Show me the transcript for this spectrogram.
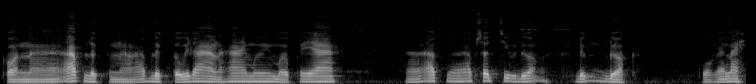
Còn à, áp lực là áp lực tối đa là 20 mpa Ờ, áp áp suất chịu đựng đựng được của cái này.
